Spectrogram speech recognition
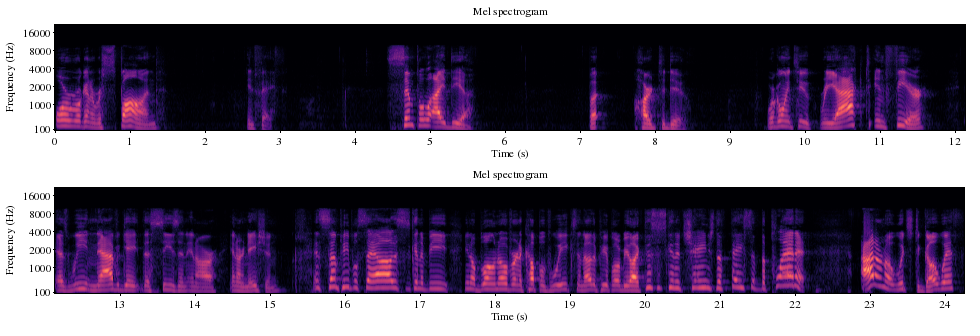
or we're going to respond in faith. Simple idea, but hard to do. We're going to react in fear as we navigate this season in our in our nation and some people say, oh, this is going to be, you know, blown over in a couple of weeks. And other people will be like, this is going to change the face of the planet. I don't know which to go with.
